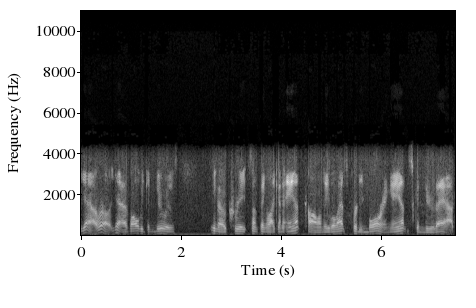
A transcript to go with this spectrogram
yeah. Well, yeah. If all we can do is you know create something like an ant colony, well, that's pretty boring. Ants can do that.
